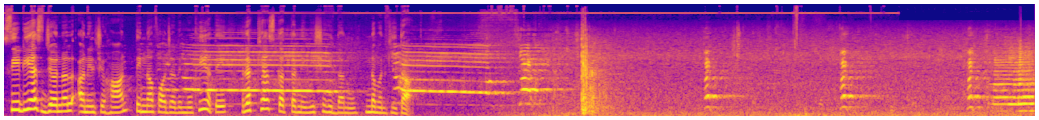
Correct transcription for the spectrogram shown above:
ਸੀਡੀਐਸ ਜਨਰਲ ਅਨਿਲ ਚੋਹਾਨ, ਤਿੰਨਾਂ ਫੌਜਾਂ ਦੇ ਮੁਖੀ ਅਤੇ ਰੱਖਿਆ ਸਕੱਤਰ ਨੇ ਵੀ ਸ਼ਹੀਦਾਂ ਨੂੰ ਨਮਨ ਕੀਤਾ। Thank.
